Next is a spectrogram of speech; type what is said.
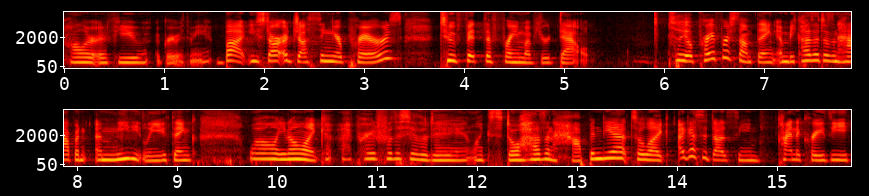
holler if you agree with me. But you start adjusting your prayers to fit the frame of your doubt. So you'll pray for something, and because it doesn't happen immediately, you think, well, you know, like I prayed for this the other day, and like still hasn't happened yet. So like I guess it does seem kind of crazy,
